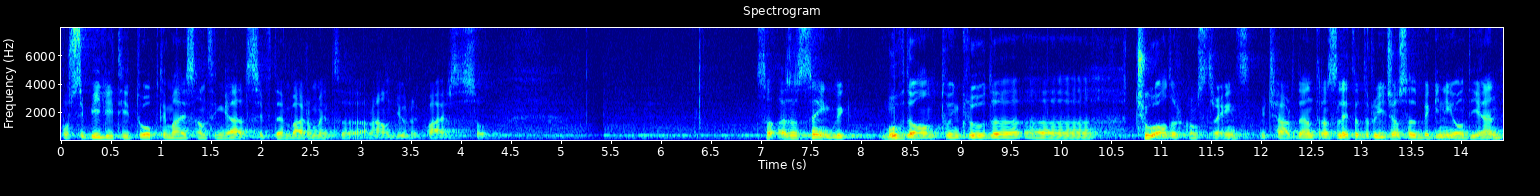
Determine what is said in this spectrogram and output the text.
possibility to optimize something else if the environment around you requires so. So as I was saying, we moved on to include uh, uh, two other constraints, which are the untranslated regions at the beginning or the end,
